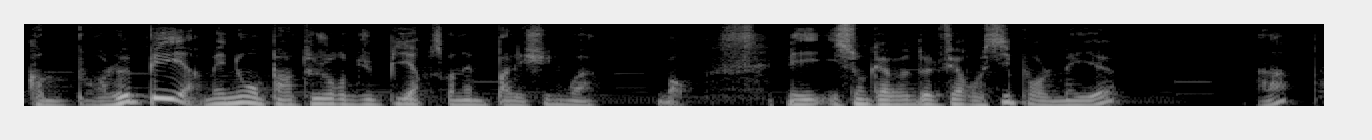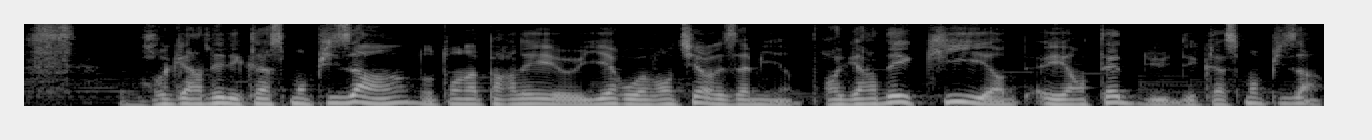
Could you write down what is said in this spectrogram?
comme pour le pire. Mais nous, on parle toujours du pire parce qu'on n'aime pas les Chinois. Bon. Mais ils sont capables de le faire aussi pour le meilleur. Voilà. Regardez les classements PISA, hein, dont on a parlé euh, hier ou avant-hier, les amis. Hein. Regardez qui est en tête des classements PISA.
